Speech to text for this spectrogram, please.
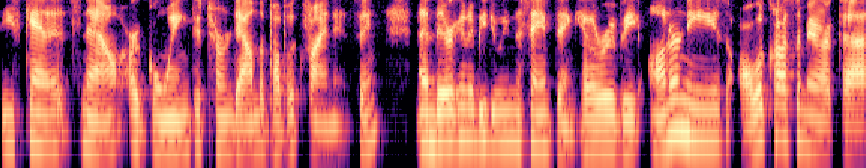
these candidates now are going to turn down the public financing and they're going to be doing the same thing. Hillary will be on her knees all across America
